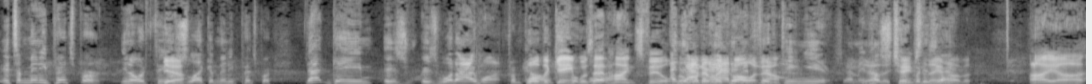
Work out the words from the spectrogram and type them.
It's a mini Pittsburgh. You know, it feels Yeah. like a mini Pittsburgh. That game is is what I want from college Well, the game was at Heinz Field, and or you haven't whatever they had call it it now. 15 years. I mean, yeah, how they stupid changed the is name that? of it. I uh,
